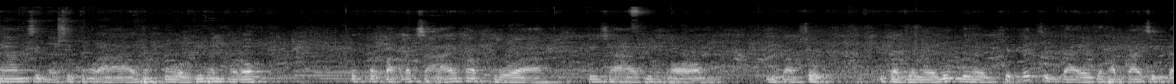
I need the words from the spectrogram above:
ทางสิ่งศักดิ์สิทธิ์ทั้งหลายทั้งปวงที่ท่านเคารพจงปกปักรักษาให้ครอบครัว พี่ชายพี่หอม มีความสุข มีความเจริญรุ่งเรืองคิดนึกสิ่งใดจะทำการสิ่งใด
